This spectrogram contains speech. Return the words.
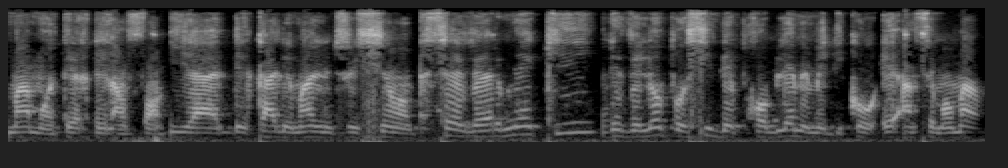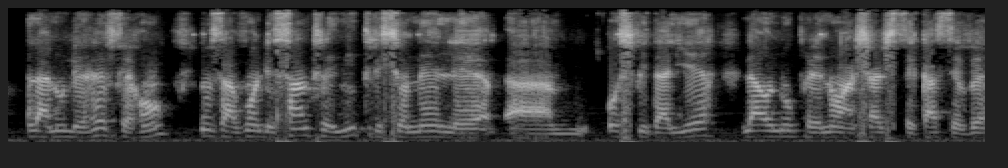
moteur de l'enfant. Il y a des cas de malnutrition sévères, mais qui développent aussi des problèmes médicaux. Et en ce moment-là, nous les référons. Nous avons des centres nutritionnels euh, hospitaliers, là où nous prenons en charge ces cas sévères.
